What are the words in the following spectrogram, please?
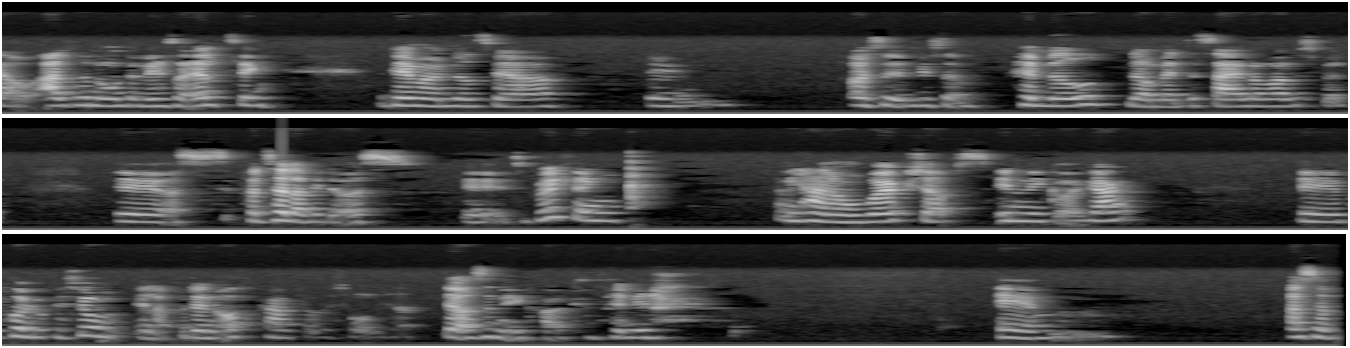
der er jo aldrig nogen, der læser alting. Og det er man nødt til at øh, også ligesom have med, når man designer rollespil. Øh, og så fortæller vi det også øh, til briefingen. Vi har nogle workshops, inden vi går i gang. øh, på lokation, eller på den off-camp lokation her. Det er også en indkørt kampagne. Øhm, og så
